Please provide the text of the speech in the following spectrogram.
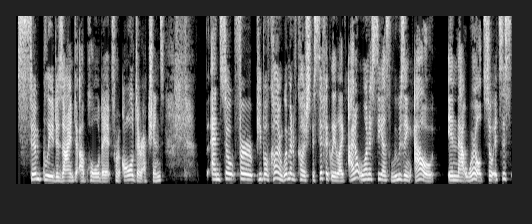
simply designed to uphold it from all directions. And so for people of color and women of color specifically, like I don't want to see us losing out in that world. So it's this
